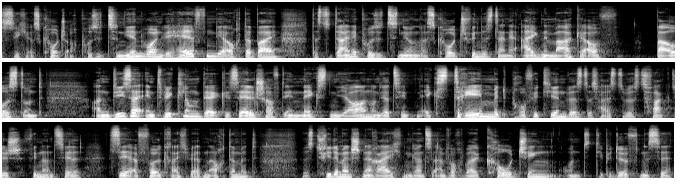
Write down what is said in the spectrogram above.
sich als Coach auch positionieren wollen. Wir helfen dir auch dabei, dass du deine Positionierung als Coach findest, deine eigene Marke aufbaust und an dieser Entwicklung der Gesellschaft in den nächsten Jahren und Jahrzehnten extrem mit profitieren wirst. Das heißt, du wirst faktisch finanziell sehr erfolgreich werden auch damit. Du wirst viele Menschen erreichen, ganz einfach, weil Coaching und die Bedürfnisse,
